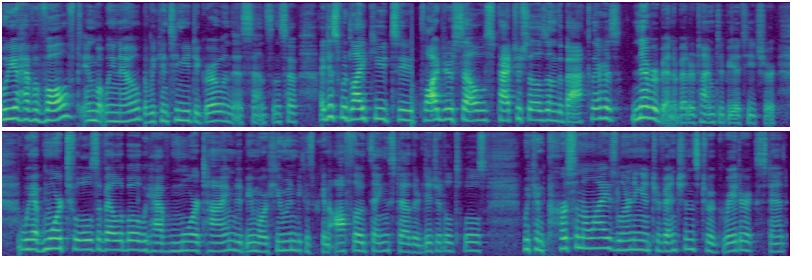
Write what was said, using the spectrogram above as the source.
We have evolved in what we know. but We continue to grow in this sense. And so I just would like you to applaud yourselves, pat yourselves on the back. There has never been a better time to be a teacher. We have more tools available. We have more time to be more human because we can offload things to other digital tools. We can personalize learning interventions to a greater extent.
